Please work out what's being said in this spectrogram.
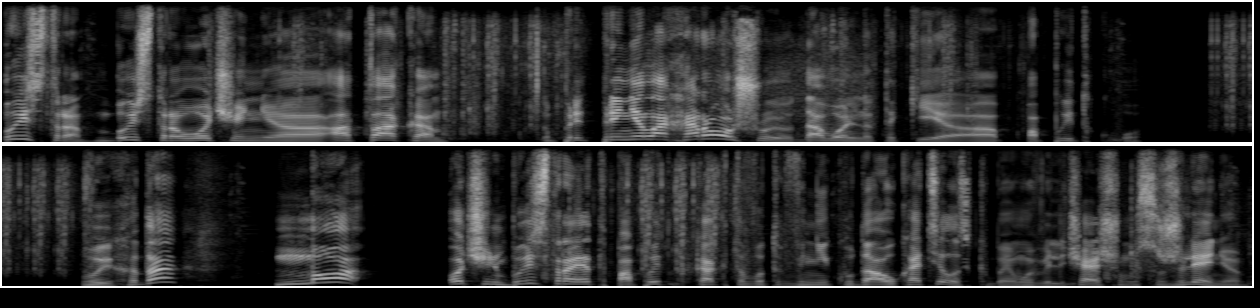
Быстро, быстро очень э, атака предприняла хорошую довольно-таки э, попытку выхода. Но очень быстро эта попытка как-то вот в никуда укатилась, к моему величайшему сожалению.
